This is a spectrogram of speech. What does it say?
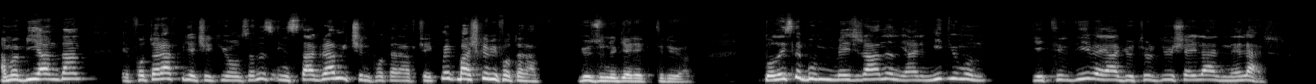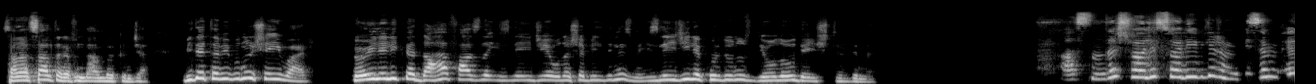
Ama bir yandan e, fotoğraf bile çekiyor olsanız Instagram için fotoğraf çekmek başka bir fotoğraf gözünü gerektiriyor. Dolayısıyla bu mecranın yani medium'un getirdiği veya götürdüğü şeyler neler? Sanatsal tarafından bakınca. Bir de tabii bunun şeyi var. Böylelikle daha fazla izleyiciye ulaşabildiniz mi? İzleyiciyle kurduğunuz diyaloğu değiştirdi mi? Aslında şöyle söyleyebilirim. Bizim e,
